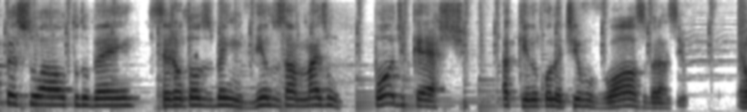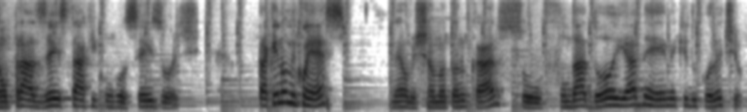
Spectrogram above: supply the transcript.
Olá, pessoal, tudo bem? Sejam todos bem-vindos a mais um podcast aqui no coletivo Voz Brasil. É um prazer estar aqui com vocês hoje. Para quem não me conhece, né, eu me chamo Antônio Carlos, sou fundador e ADM aqui do coletivo.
